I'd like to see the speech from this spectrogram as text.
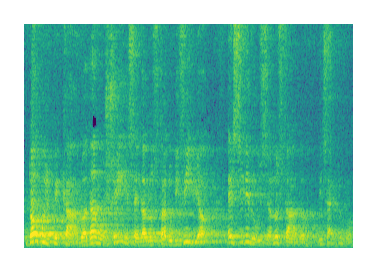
dopo il peccato, Adamo scese dallo stato di figlio e si ridusse allo stato di servo,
